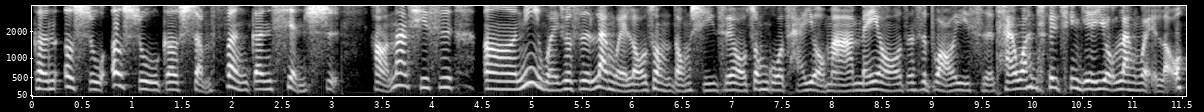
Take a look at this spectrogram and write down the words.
跟二十五二十五个省份跟县市。好，那其实，呃，你以为就是烂尾楼这种东西只有中国才有吗？没有，真是不好意思，台湾 最近也有烂尾楼。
